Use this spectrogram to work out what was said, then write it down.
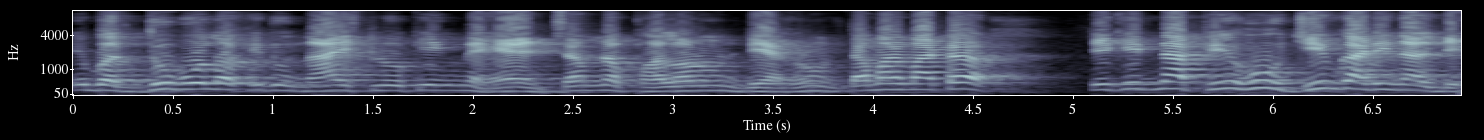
એ બધું બોલો. કીધું નાઇસ લુકિંગ ને હેન્ડસમ ને ફલાણું ઢેકણું. તમારા માટે ટિકિટના ફી હું જીભ કાઢી ના દે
